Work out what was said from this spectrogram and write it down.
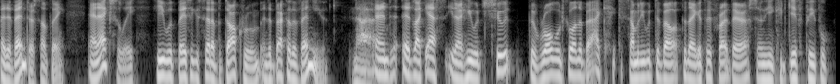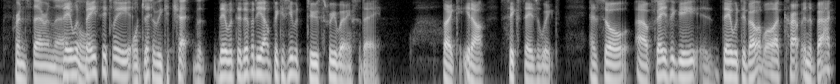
an event or something, and actually he would basically set up a dark room in the back of the venue, No. and it like yes, you know he would shoot, the roll would go in the back, somebody would develop the negative right there. so he could give people prints there and there. They would or, basically or just so we could check that. they would deliver the out because he would do three weddings a day, like you know six days a week. And so uh, basically, they would develop all that crap in the back,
